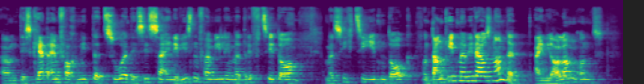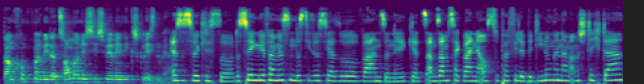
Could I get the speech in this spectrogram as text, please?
Ähm, das gehört einfach mit dazu. Das ist so eine Wiesenfamilie. Man trifft sie da, man sieht sie jeden Tag und dann geht man wieder auseinander. Ein Jahr lang und dann kommt man wieder zusammen und es ist wie wenn nichts gewesen wäre. Es ist wirklich so. Deswegen, wir vermissen das dieses Jahr so wahnsinnig. Jetzt am Samstag waren ja auch super viele Bedienungen am Amstich da.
